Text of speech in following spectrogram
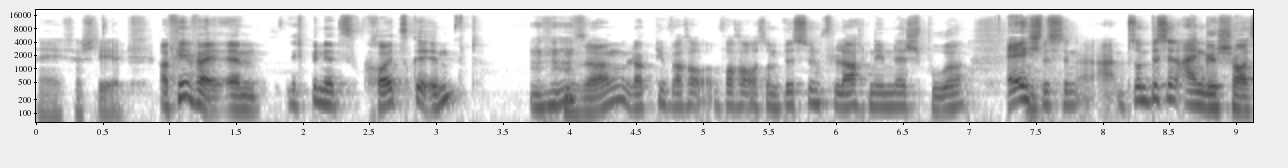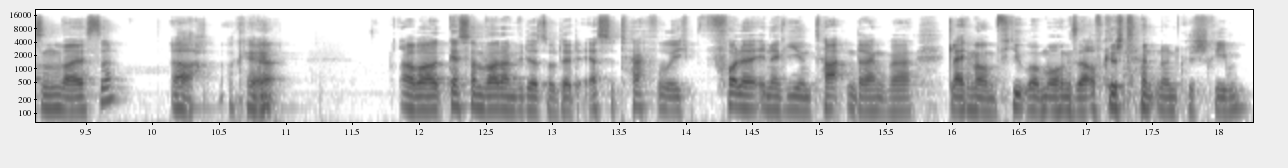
Hey, ich verstehe. Auf jeden Fall, ähm, ich bin jetzt kreuzgeimpft. Mhm. Muss sagen, lag die Woche, Woche auch so ein bisschen flach neben der Spur. Echt? Ein bisschen, äh, so ein bisschen angeschossen, weißt du? Ach, okay. Ja. Aber gestern war dann wieder so der erste Tag, wo ich voller Energie und Tatendrang war. Gleich mal um 4 Uhr morgens aufgestanden und geschrieben.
